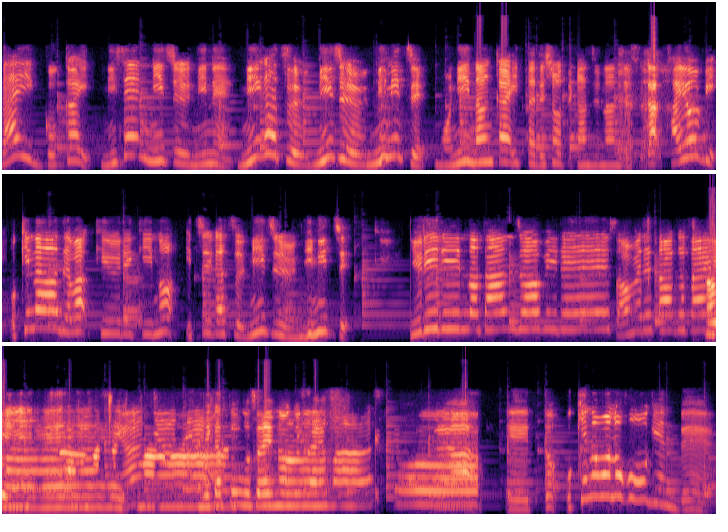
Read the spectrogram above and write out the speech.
第5回2022年2月22日もうに何回行ったでしょうって感じなんですが 火曜日沖縄では旧暦の1月22日ゆりりんの誕生日です。おめでとうございます。ありがとうございます。えーっと沖縄の方言で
